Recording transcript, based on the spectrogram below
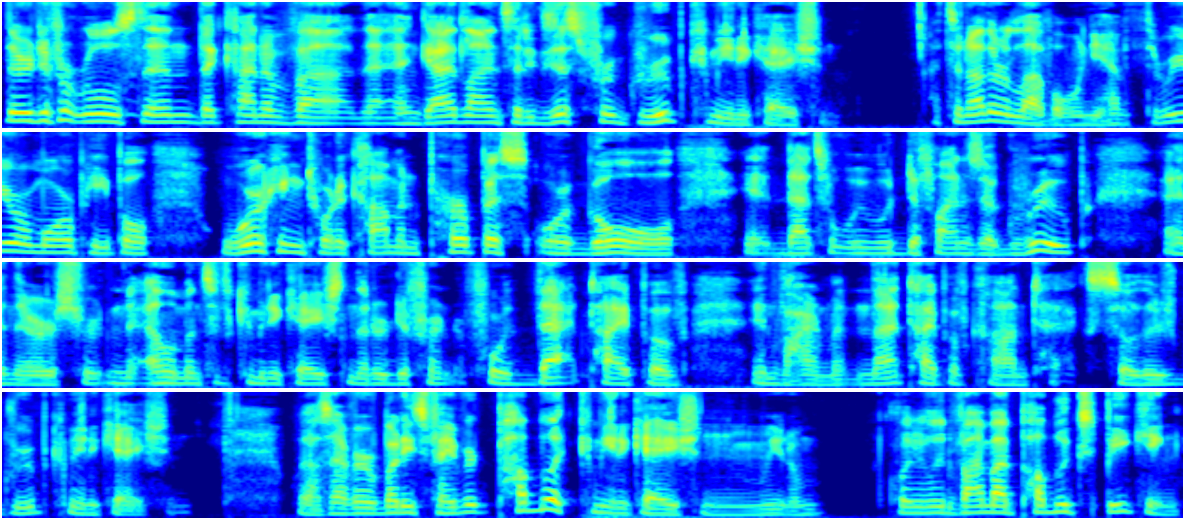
There are different rules then that kind of uh, and guidelines that exist for group communication. That's another level. When you have three or more people working toward a common purpose or goal, eh, that's what we would define as a group. And there are certain elements of communication that are different for that type of environment and that type of context. So there's group communication. We also have everybody's favorite public communication, you know, clearly defined by public speaking,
